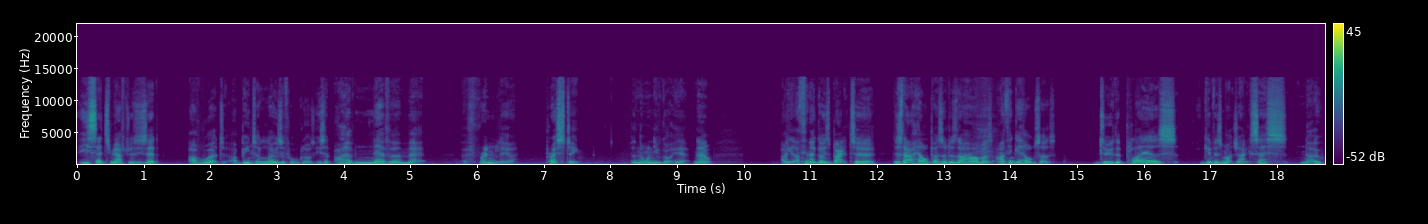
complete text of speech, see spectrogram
he said to me afterwards he said I've worked I've been to loads of football clubs he said I have never met a friendlier press team than the one you've got here. Now, I, I think that goes back to does that help us or does that harm us? I think it helps us. Do the players give as much access? No.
